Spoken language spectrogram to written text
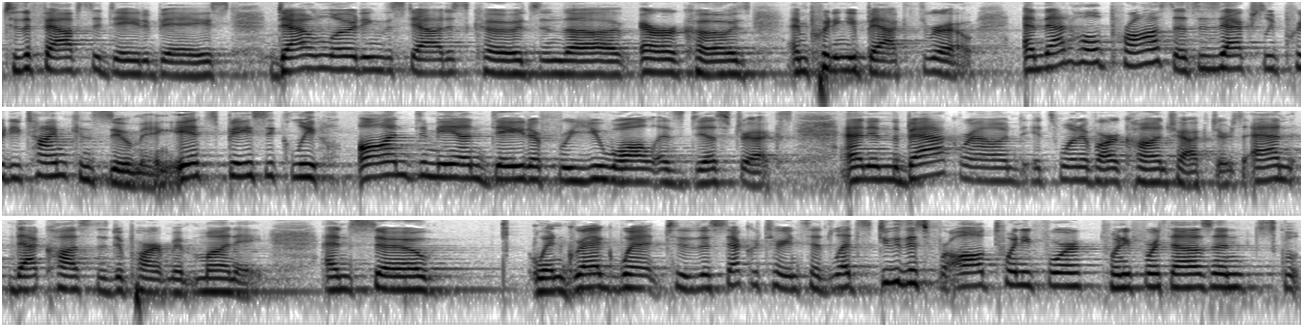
to the FAFSA database, downloading the status codes and the error codes, and putting it back through. And that whole process is actually pretty time consuming. It's basically on demand data for you all as districts. And in the background, it's one of our contractors, and that costs the department money. And so when Greg went to the secretary and said, let's do this for all 24, 24,000 school,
